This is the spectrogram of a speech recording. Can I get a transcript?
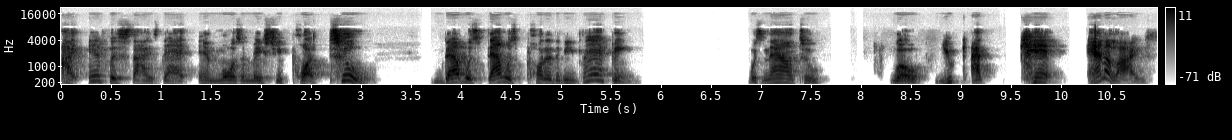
I emphasized that in Moors and Masonry Part Two. That was that was part of the revamping. Was now to well, you I can't analyze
